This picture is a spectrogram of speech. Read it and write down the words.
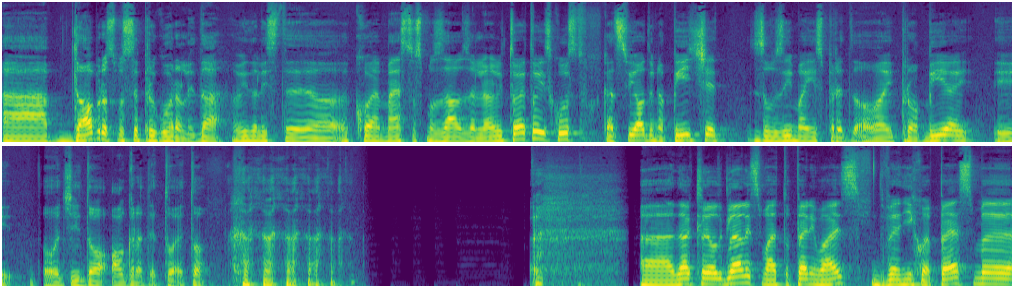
A, dobro smo se progurali, da. Videli ste uh, koje mesto smo zauzeli, ali to je to iskustvo. Kad svi odu na piće, zauzima ispred, ovaj, probijaj i dođi do ograde, to je to. A, dakle, odgledali smo, eto, Pennywise, dve njihove pesme,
